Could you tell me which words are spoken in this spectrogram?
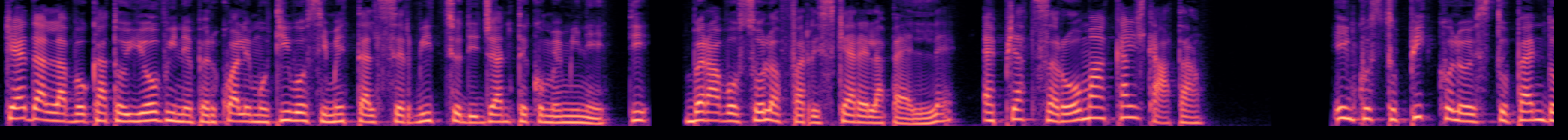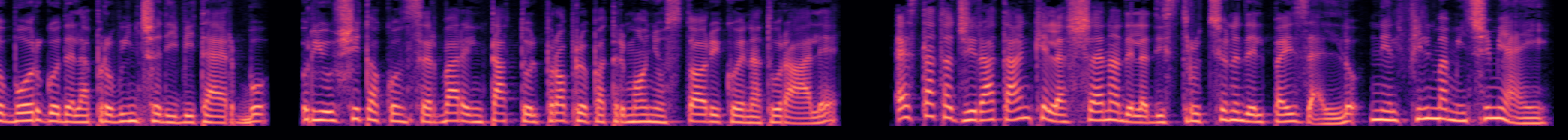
Chiede all'avvocato Iovine per quale motivo si mette al servizio di gente come Minetti, bravo solo a far rischiare la pelle, è Piazza Roma Calcata. In questo piccolo e stupendo borgo della provincia di Viterbo, riuscito a conservare intatto il proprio patrimonio storico e naturale, è stata girata anche la scena della distruzione del paesello nel film Amici miei.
